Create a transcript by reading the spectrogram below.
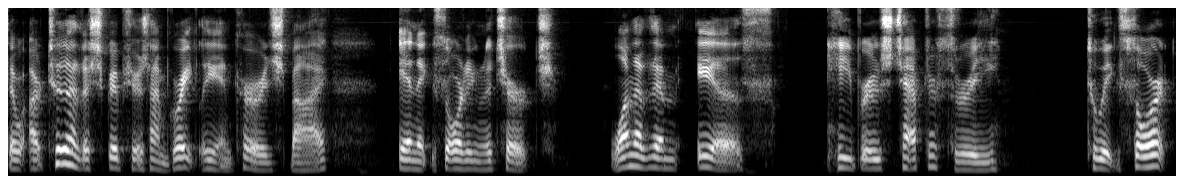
There are two other scriptures I'm greatly encouraged by in exhorting the church. One of them is Hebrews chapter 3 to exhort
